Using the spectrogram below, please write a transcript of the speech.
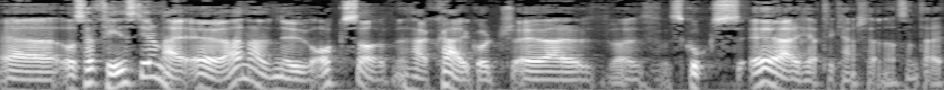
Uh, och sen finns det ju de här öarna nu också. De här skärgårdsöar, skogsöar heter kanske något sånt där.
